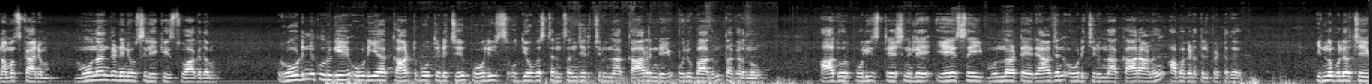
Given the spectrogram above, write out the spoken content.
നമസ്കാരം. മൂന്നാം കണ്ണി ന്യൂസിലേക്ക് സ്വാഗതം. റോഡിന് കുറുകെ ഓടിയ കാട്ടുപോത്തിടിച്ച് പോലീസ് ഉദ്യോഗസ്ഥൻ സഞ്ചരിച്ചിരുന്ന കാറിന്റെ ഒരു ഭാഗം തകർന്നു. ആദൂർ പോലീസ് സ്റ്റേഷനിലെ എ എസ് ഐ മുന്നാട്ടെ രാജൻ ഓടിച്ചിരുന്ന കാറാണ് അപകടത്തിൽപ്പെട്ടത്. ഇന്ന് പുലർച്ചെ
